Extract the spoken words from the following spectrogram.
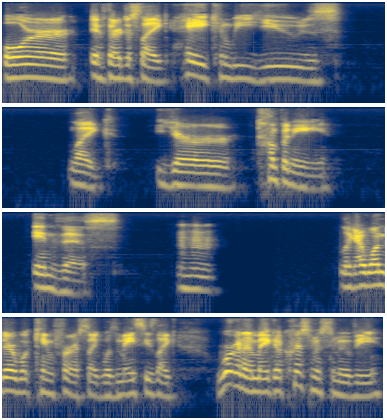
or if they're just like, hey, can we use like your company in this? Mm-hmm. Like, I wonder what came first. Like, was Macy's like, we're gonna make a Christmas movie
